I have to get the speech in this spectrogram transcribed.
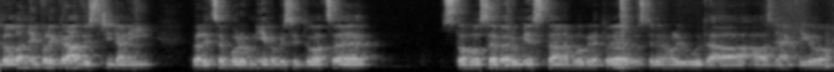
bylo tam několikrát vystřídaný velice podobný jakoby situace z toho severu města, nebo kde to je prostě ten Hollywood a, a z nějakého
